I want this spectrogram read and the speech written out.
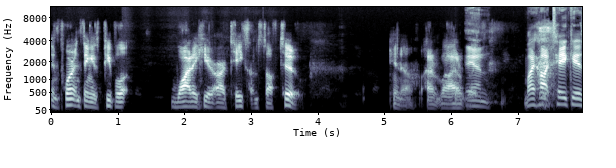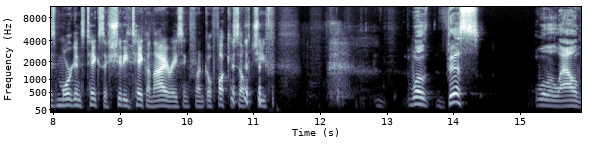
important thing is people want to hear our takes on stuff too. You know, I don't. Well, I don't. really- And my hot take is Morgan's takes a shitty take on the iRacing front. Go fuck yourself, Chief. Well, this will allow,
